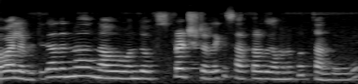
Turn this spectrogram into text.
ಅವೈಲಬಿಲಿಟಿ ಇದೆ ಅದನ್ನು ನಾವು ಒಂದು ಸ್ಪ್ರೆಡ್ ಶೀಟಲ್ಲಿ ಸರ್ಕಾರದ ಗಮನಕ್ಕೂ ತಂದಿದ್ದೀವಿ.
